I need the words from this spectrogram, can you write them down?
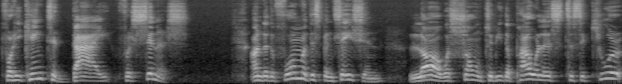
For he came to die for sinners. Under the former dispensation, law was shown to be the powerless to secure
